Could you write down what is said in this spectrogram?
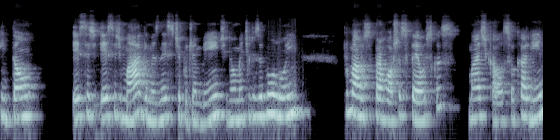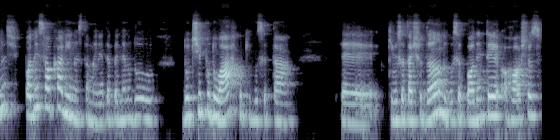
Então, esses, esses magmas, nesse tipo de ambiente, normalmente eles evoluem para rochas félsicas, mais cálcio-alcalinas, podem ser alcalinas também, né? Dependendo do, do tipo do arco que você está é, que você está estudando, você podem ter rochas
